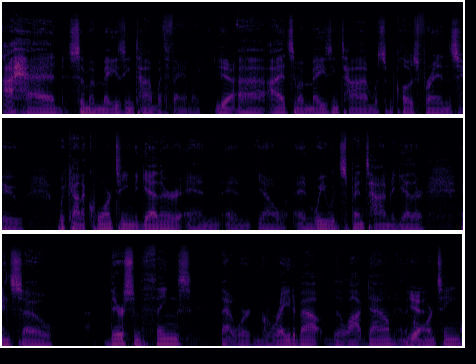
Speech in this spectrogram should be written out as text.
I had some amazing time with family. Yeah. Uh, I had some amazing time with some close friends who we kind of quarantined together, and and you know, and we would spend time together, and so there's some things that were great about the lockdown and the Yeah. quarantine.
